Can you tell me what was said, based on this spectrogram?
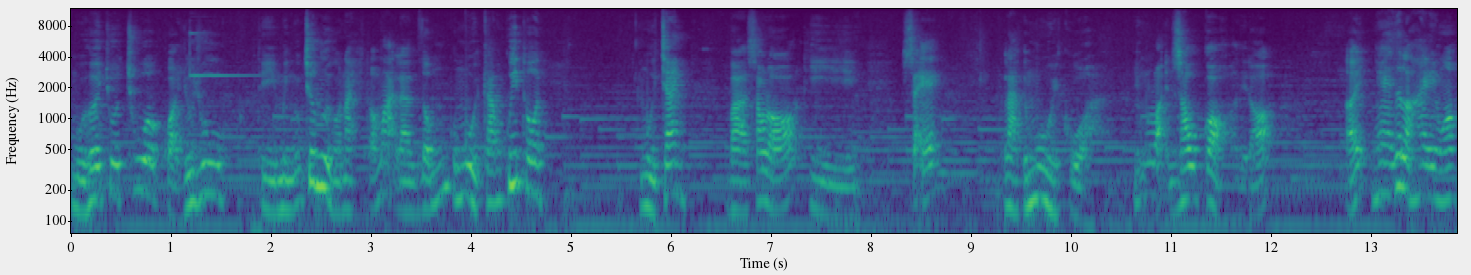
mùi hơi chua chua của yuzu thì mình cũng chưa ngửi quả này. Đó lại là giống có mùi cam quýt thôi mùi chanh. Và sau đó thì sẽ là cái mùi của những loại rau cỏ gì đó. Đấy nghe rất là hay đúng không?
